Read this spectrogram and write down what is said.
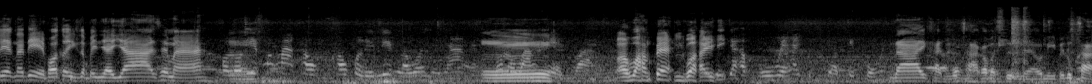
เรียกนาเดชน์เพราะตัวเองจะเป็นยาย่าใช่ไหม พอเราเรียกมากๆเขาเขาก็เลยเรียกเราว่ายาย่าไงอืเพมราะเราวางแผนวางเอาวางแผนไว้จะเอาปูไว้ให้คุณเดี๋ยวเก็บปูไว้ได้ค่ะเดี๋ยวลูกค้าก็มาซื้อแล้วนี่เป็นลูกค้า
